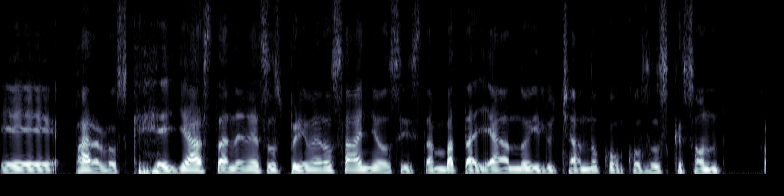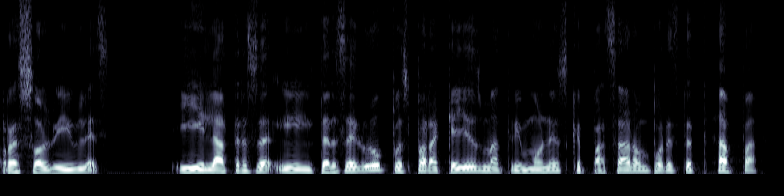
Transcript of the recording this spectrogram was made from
Eh, para los que ya están en esos primeros años y están batallando y luchando con cosas que son resolvibles, y la el tercer grupo es para aquellos matrimonios que pasaron por esta etapa,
